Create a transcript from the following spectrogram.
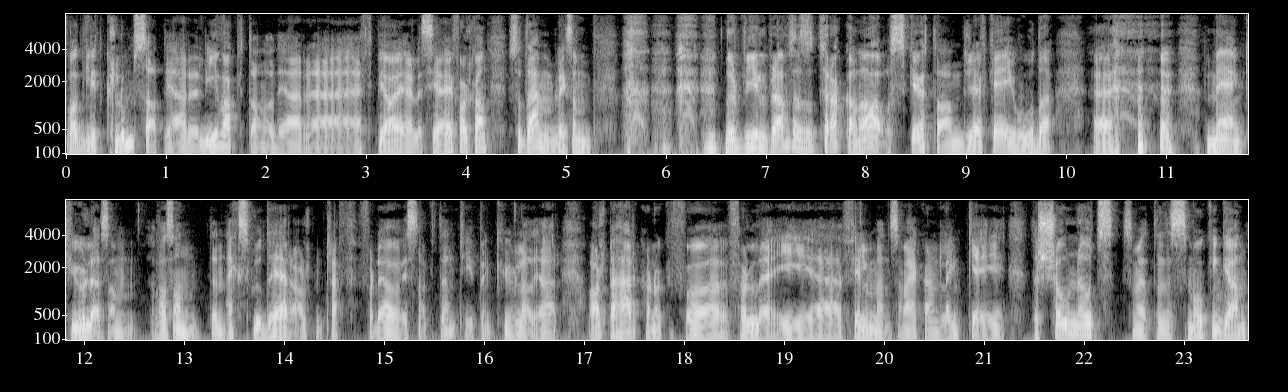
var det litt klumsete, de her livvaktene og de her eh, FBI- eller CIA-folkene. Så dem liksom Når bilen bremsa, så trakk han av og skjøt han JFK i hodet eh, med en kule som var sånn Den eksploderer alt den treffer, for det var visstnok den typen kuler de har. Alt det her kan dere få følge i eh, filmen som jeg kan lenke i The Show Notes, som heter The Smoking Gun.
